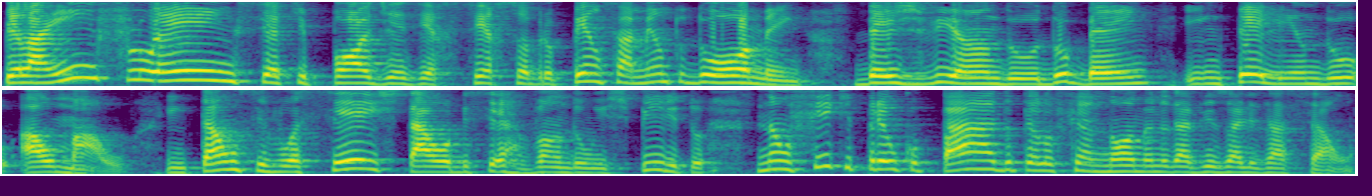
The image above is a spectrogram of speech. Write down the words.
pela influência que pode exercer sobre o pensamento do homem, desviando-o do bem e impelindo ao mal. Então, se você está observando um espírito, não fique preocupado pelo fenômeno da visualização.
